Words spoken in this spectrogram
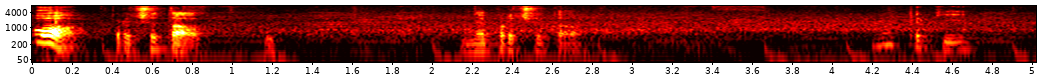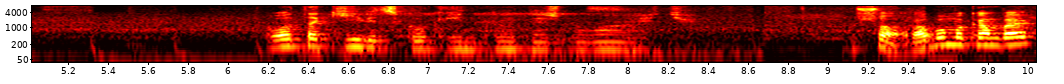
О! Прочитав. Не прочитав. Ну такі. Отакі відскоки інколи теж бувають. Ну що, робимо камбек?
